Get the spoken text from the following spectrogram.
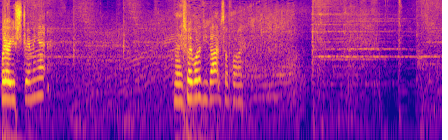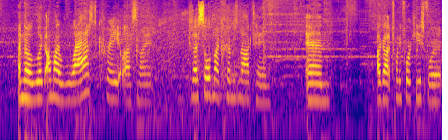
Wait, are you streaming it? Nice. Wait, what have you gotten so far? I know, like on my last crate last night, because I sold my Crimson Octane, and I got 24 keys for it.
